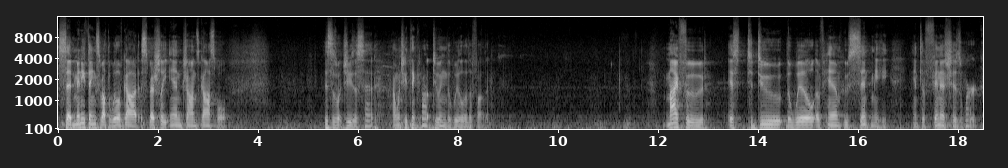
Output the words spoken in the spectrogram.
said many things about the will of God, especially in John's gospel. This is what Jesus said. I want you to think about doing the will of the Father. My food is to do the will of him who sent me and to finish his work.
